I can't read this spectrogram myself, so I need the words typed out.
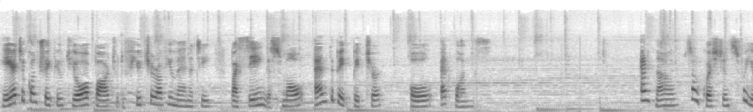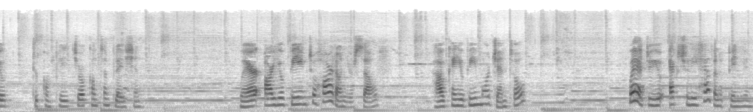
here to contribute your part to the future of humanity by seeing the small and the big picture all at once. And now some questions for you to complete your contemplation. Where are you being too hard on yourself? How can you be more gentle? Where do you actually have an opinion,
